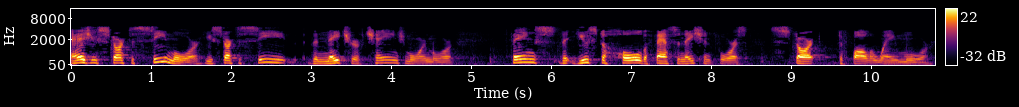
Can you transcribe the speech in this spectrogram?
As you start to see more, you start to see the nature of change more and more, things that used to hold a fascination for us start to fall away more.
